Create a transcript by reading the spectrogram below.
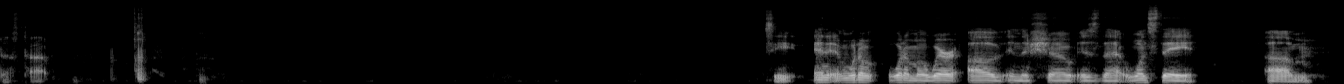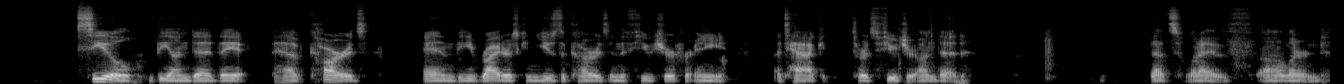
desktop. See and, and what I'm, what I'm aware of in the show is that once they um seal the undead they have cards and the riders can use the cards in the future for any attack towards future undead that's what i've uh, learned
